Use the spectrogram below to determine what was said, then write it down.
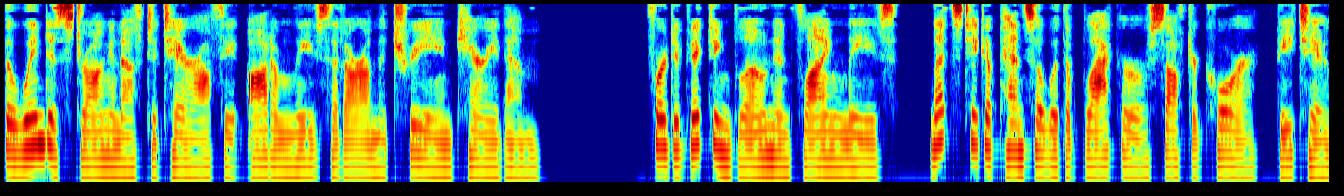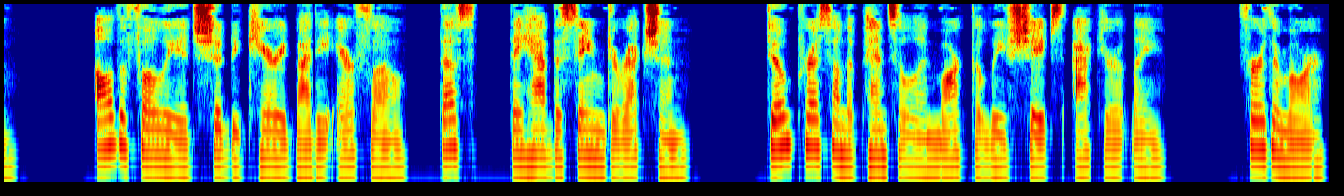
The wind is strong enough to tear off the autumn leaves that are on the tree and carry them. For depicting blown and flying leaves, let's take a pencil with a blacker or softer core, B2. All the foliage should be carried by the airflow, thus, they have the same direction. Don't press on the pencil and mark the leaf shapes accurately. Furthermore,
